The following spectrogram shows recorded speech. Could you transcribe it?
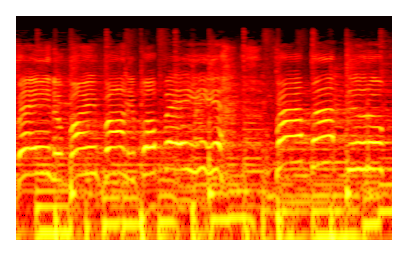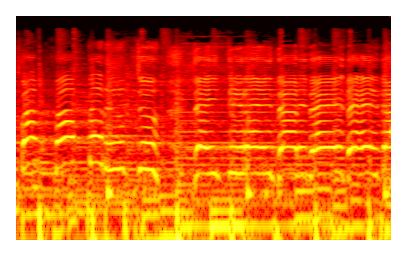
베이도 바이 바리 버베이 바바뚜루 바바바루뚜 데이티레이 다리데이 데이 다라투데이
